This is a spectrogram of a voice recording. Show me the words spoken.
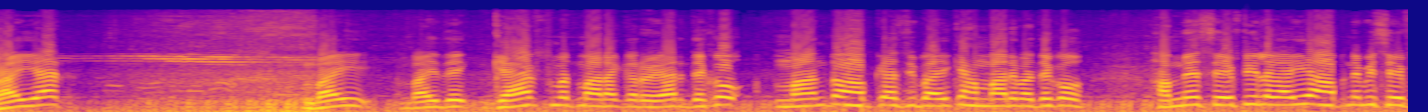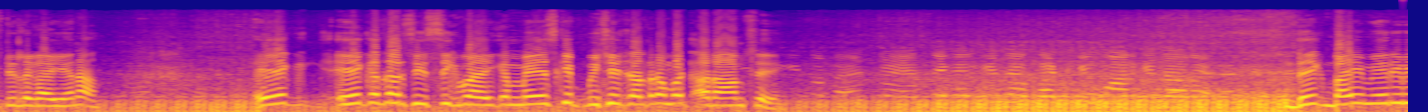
भाई यार भाई भाई देख गैप्स मत मारा करो यार। देखो मानता हूँ आपकी ऐसी बाइक है हमारे पास। देखो हमने सेफ्टी लगाई है आपने भी सेफ्टी लगाई है ना। एक एक हज़ार सीसी की बाइक है मैं इसके पीछे चल रहा हूँ बट आराम से। हैं। देख भाई मेरी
